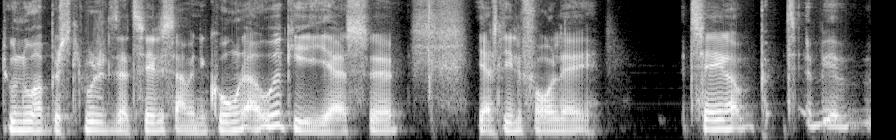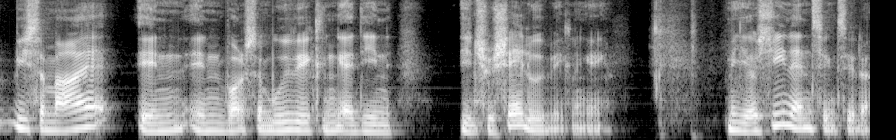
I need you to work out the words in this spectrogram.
du nu har besluttet dig til sammen med din kone, at udgive i jeres, øh, jeres lille forlag tænker, viser mig en, en voldsom udvikling af din, din sociale udvikling. Ikke? Men jeg vil sige en anden ting til dig.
